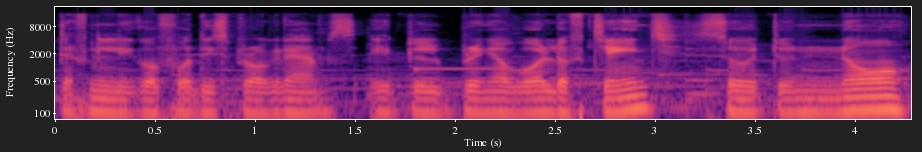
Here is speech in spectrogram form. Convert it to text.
definitely go for these programs. It will bring a world of change. So to know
